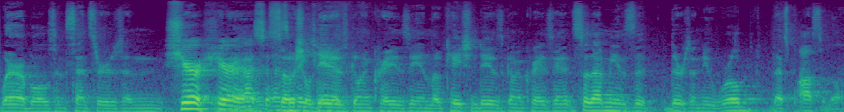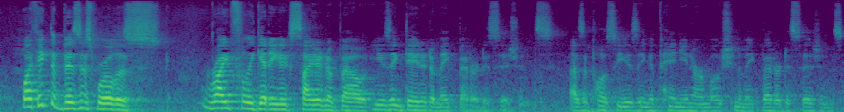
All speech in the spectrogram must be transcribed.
wearables and sensors and sure, sure. uh, that's, that's social data change. is going crazy and location data is going crazy. And so that means that there's a new world that's possible. Well, I think the business world is rightfully getting excited about using data to make better decisions, as opposed to using opinion or emotion to make better decisions.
